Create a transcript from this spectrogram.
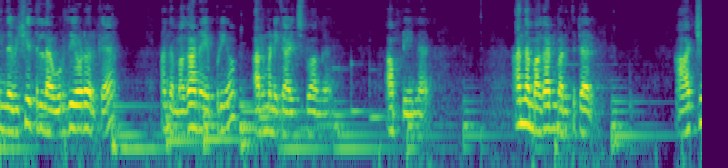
இந்த விஷயத்தில் நான் உறுதியோடு இருக்கேன். அந்த மகானை எப்படியும் அரண்மனைக்கு அழைச்சிட்டு வாங்க அப்படின்னார். அந்த மகான் மறுத்துட்டார். ஆட்சி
